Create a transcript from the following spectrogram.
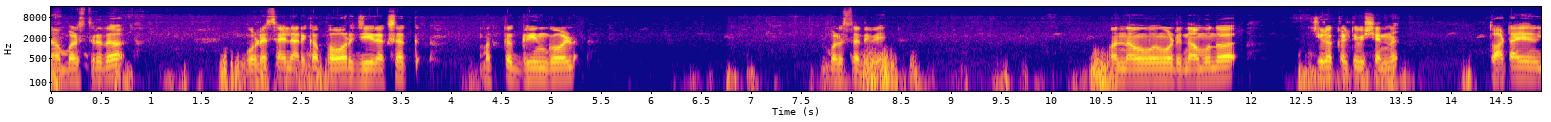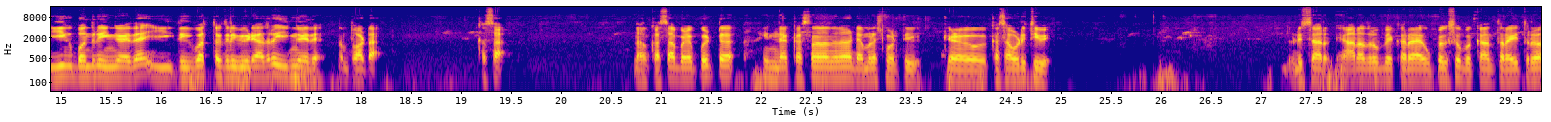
ನಾವು ಬಳಸ್ತಿರೋದು ಗೋಡೆ soil areca power G Rakshak ಮತ್ತು ಗ್ರೀನ್ ಗೋಲ್ಡ್ ಬಳಸ್ತಾ ಇದ್ದೀವಿ. ಒಂದು ನಾವು ನೋಡಿರಿ ಮುಂದೆ ಜೀರೋ ಕಲ್ಟಿವೇಶನ್ ತೋಟ ಈಗ ಬಂದರೂ ಹಿಂಗೆ ಇದೆ. ಇದು ಇವತ್ತು ತೆಗ್ದ್ರೆ ವೀಡಿಯೋ ಆದರೂ ಹಿಂಗೆ ಇದೆ ನಮ್ಮ ತೋಟ. ಕಸ. ನಾವು ಕಸ ಬೆಳಗ್ಬಿಟ್ಟು ಹಿಂದೆ ಕಸನ ಡೆಮೊಲಿಷ್ ಮಾಡ್ತೀವಿ. ಕಸ ಹೊಡಿತೀವಿ. ನೋಡಿ ಸರ್, ಯಾರಾದರೂ ಬೇಕಾದ್ರೆ ಉಪಯೋಗಿಸ್ಬೇಕಂತ ರೈತರು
